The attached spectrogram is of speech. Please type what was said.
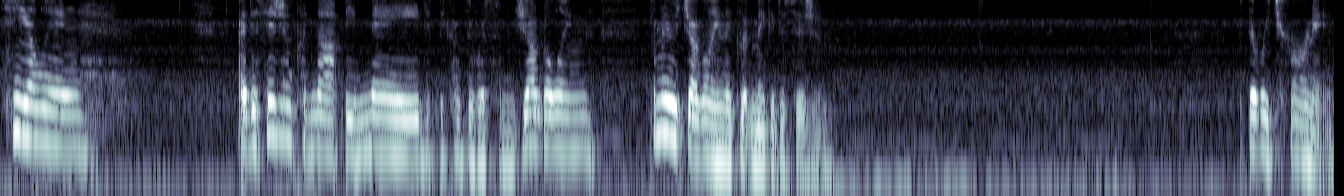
healing. A decision could not be made because there was some juggling. Somebody was juggling, they couldn't make a decision. But they're returning.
